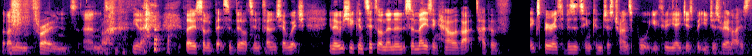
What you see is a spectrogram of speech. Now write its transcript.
but I mean thrones and you know those sort of bits of built-in furniture, which you know which you can sit on, and it's amazing how that type of experience of visiting can just transport you through the ages. But you just realise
